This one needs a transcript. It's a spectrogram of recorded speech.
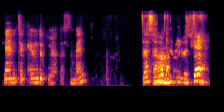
8 цаг 54 минут болсон байна. За сайн байна.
